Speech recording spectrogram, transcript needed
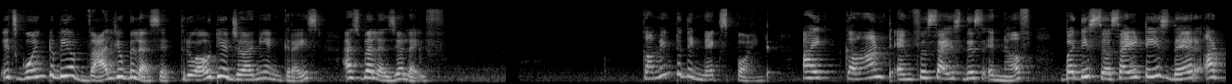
it's going to be a valuable asset throughout your journey in Christ as well as your life. Coming to the next point, I can't emphasize this enough, but the societies there are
